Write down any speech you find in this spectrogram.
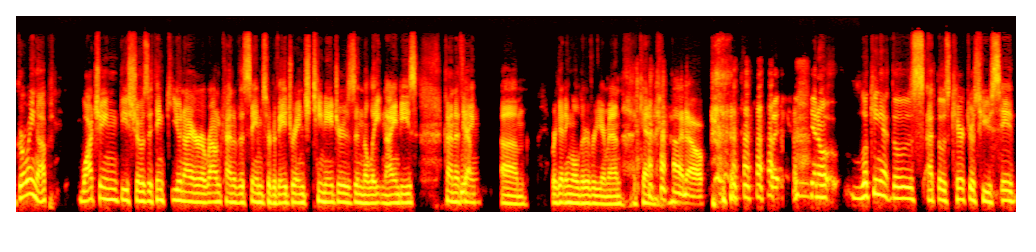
growing up watching these shows i think you and i are around kind of the same sort of age range teenagers in the late 90s kind of Yeah. thing um, we're getting older every year man i can't I know. But- you know looking at those at those characters who you say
